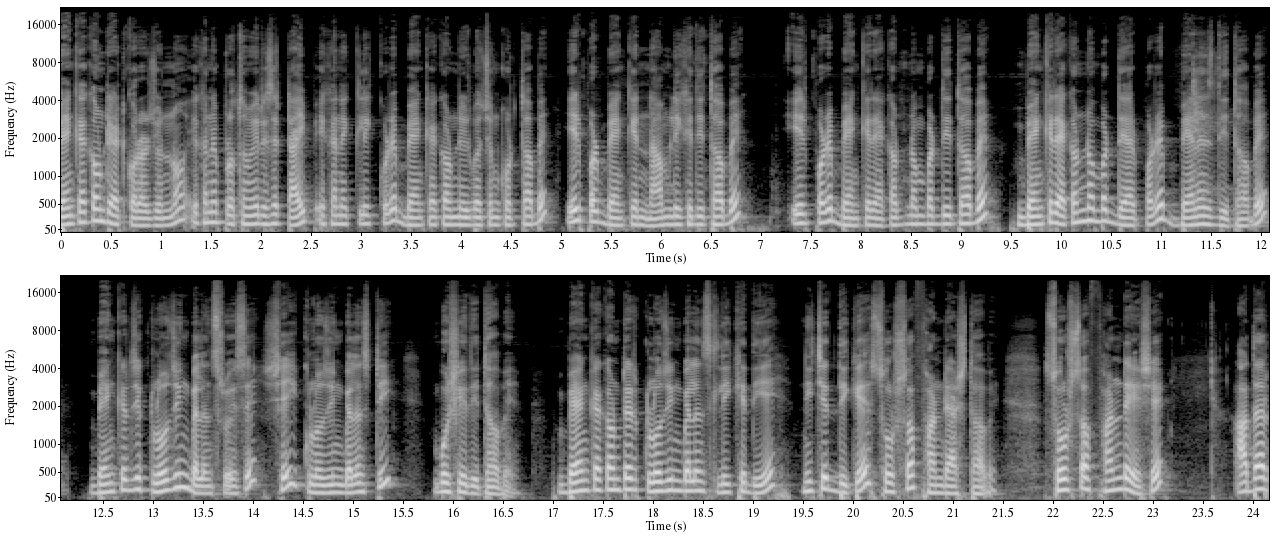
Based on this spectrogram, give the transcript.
ব্যাঙ্ক অ্যাকাউন্ট অ্যাড করার জন্য এখানে প্রথমে রয়েছে টাইপ, এখানে ক্লিক করে ব্যাঙ্ক অ্যাকাউন্ট নির্বাচন করতে হবে। এরপর ব্যাংকের নাম লিখে দিতে হবে। এরপরে ব্যাংকের অ্যাকাউন্ট নাম্বার দিতে হবে। ব্যাংকের অ্যাকাউন্ট নাম্বার দেওয়ার পরে ব্যালেন্স দিতে হবে। ব্যাংকের যে ক্লোজিং ব্যালেন্স রয়েছে, সেই ক্লোজিং ব্যালেন্সটি বসিয়ে দিতে হবে। ব্যাংক অ্যাকাউন্টের ক্লোজিং ব্যালেন্স লিখে দিয়ে নিচের দিকে সোর্স অফ ফান্ডে আসতে হবে। সোর্স অফ ফান্ডে এসে আদার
